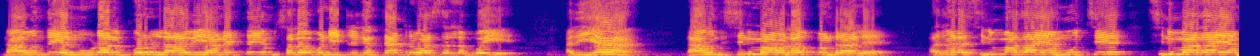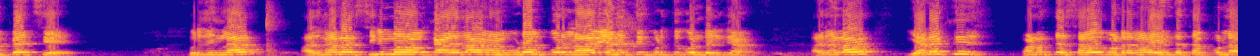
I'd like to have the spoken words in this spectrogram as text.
நான் வந்து என் உடல் பொருள் ஆவி அனைத்தையும் செலவு பண்ணிட்டு இருக்கேன் தேட்டர் வாசல்ல போய். அது ஏன்? நான் வந்து சினிமாவை லவ் பண்ற அதனால சினிமா தான் என் மூச்சு சினிமா தான் என் பேச்சு. புரியுதுங்களா? அதனால சினிமாவுக்காக தான் நான் உடல் பொருள் ஆவி அனைத்தையும் கொடுத்து கொண்டிருக்கேன். அதனால எனக்கு பணத்தை செலவு பண்றதுனால எந்த தப்பும் இல்லை.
